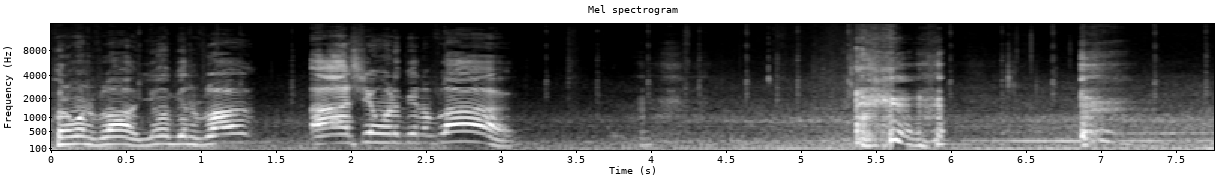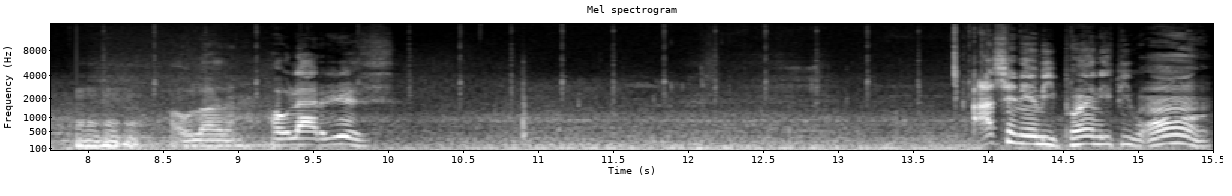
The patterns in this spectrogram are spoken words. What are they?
Put him on the vlog. You wanna be in the vlog? Ah, she don't wanna be in the vlog. whole lot of whole lot of this. I shouldn't even be putting these people on.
